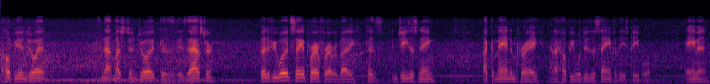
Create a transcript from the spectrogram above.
I hope you enjoy it. It's not much to enjoy because it's a disaster. But if you would, say a prayer for everybody. Because in Jesus' name, I command and pray. And I hope you will do the same for these people. Amen.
